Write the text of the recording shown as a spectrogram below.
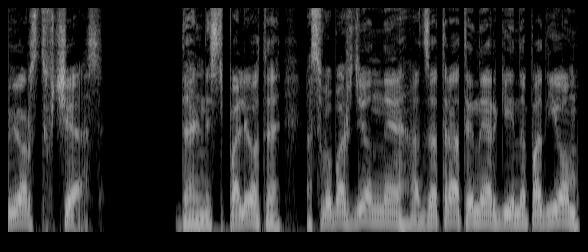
верст в час. Дальность полета, освобожденная от затрат энергии на подъем,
